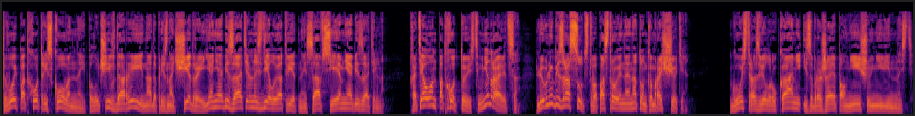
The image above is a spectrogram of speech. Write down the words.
Твой подход рискованный. Получив дары, надо признать щедрые, я не обязательно сделаю ответные, совсем не обязательно. Хотя он, подход то есть, мне нравится. Люблю безрассудство, построенное на тонком расчете. Гость развел руками, изображая полнейшую невинность.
